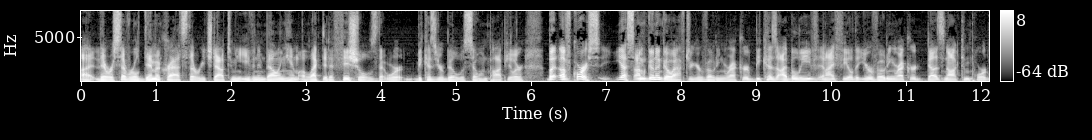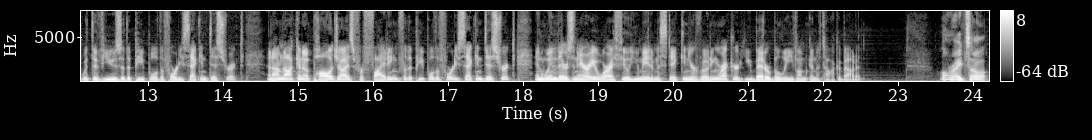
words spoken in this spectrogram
Uh, there were several Democrats that reached out to me, even in Bellingham, elected officials that were because your bill was so unpopular. But of course, yes, I'm going to go after your voting record because I believe and I feel that your voting record does not comport with the views of the people of the 42nd District. And I'm not going to apologize for fighting for the people of the 42nd District. And when there's an area where I feel you made a mistake in your voting record, you better believe I'm going to talk about it. All right. So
